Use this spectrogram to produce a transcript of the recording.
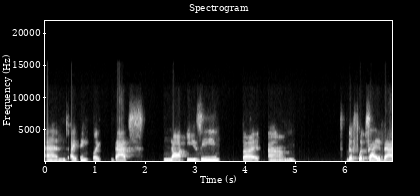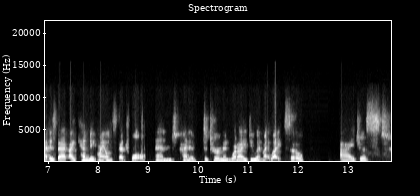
And I think like that's not easy, but um the flip side of that is that I can make my own schedule and kind of determine what I do in my life. So I just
